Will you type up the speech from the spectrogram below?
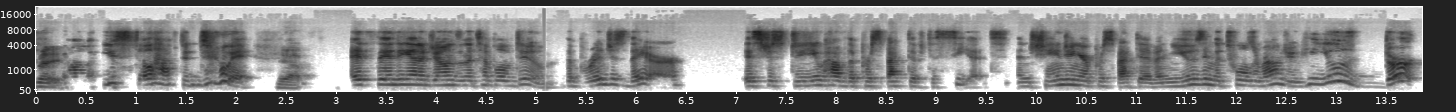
Right. Um, you still have to do it. Yeah it's the Indiana Jones and the Temple of Doom. The bridge is there. It's just, do you have the perspective to see it? And changing your perspective and using the tools around you. He used dirt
